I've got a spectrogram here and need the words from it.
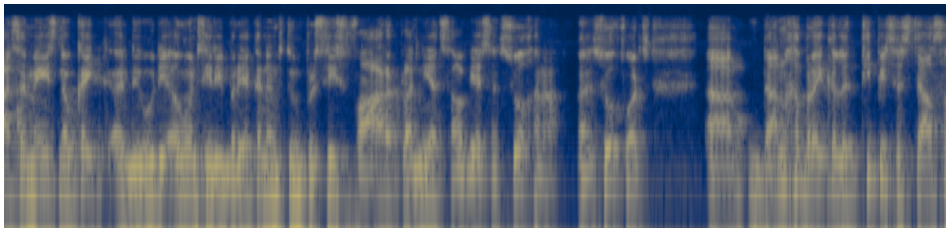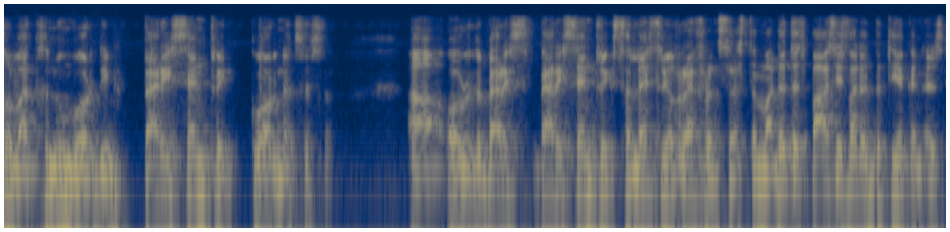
as 'n mens nou kyk uh, die, hoe die ouens hierdie berekenings doen presies waar 'n planeet sal wees en so gaan en uh, so voorts. Ehm uh, dan gebruik hulle tipiese stelsel wat genoem word die barycentric coordinate system. Uh of the barycentric celestial reference system. Maar dit is basies wat dit beteken is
